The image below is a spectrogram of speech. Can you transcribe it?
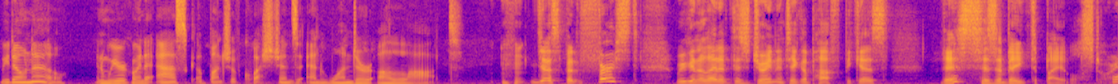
We don't know. And we are going to ask a bunch of questions and wonder a lot. Yes, but first we're gonna light up this joint and take a puff because this is a baked Bible story.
